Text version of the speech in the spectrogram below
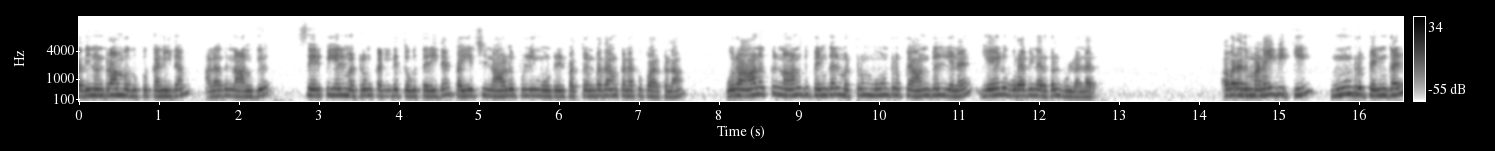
பதினொன்றாம் வகுப்பு கணிதம் அழகு நான்கு சேர்ப்பியல் மற்றும் கணித தொகுத்தறிதல் பயிற்சி நாலு புள்ளி மூன்றில் பத்தொன்பதாம் கணக்கு பார்க்கலாம். ஒரு ஆணுக்கு நான்கு பெண்கள் மற்றும் மூன்று ஆண்கள் என ஏழு உறவினர்கள் உள்ளனர். அவரது மனைவிக்கு மூன்று பெண்கள்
